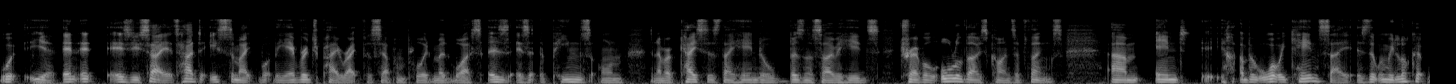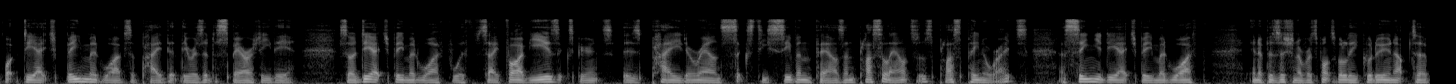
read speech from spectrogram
Well, yeah, and it, as you say, it's hard to estimate what the average pay rate for self-employed midwives is, as it depends on the number of cases they handle, business overheads, travel, all of those kinds of things. Um, and uh, but what we can say is that when we look at what DHB midwives are paid, that there is a disparity there. So a DHB midwife with say five years experience is paid around sixty-seven thousand plus allowances plus penal rates. A senior DHB midwife in a position of responsibility could earn up to one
